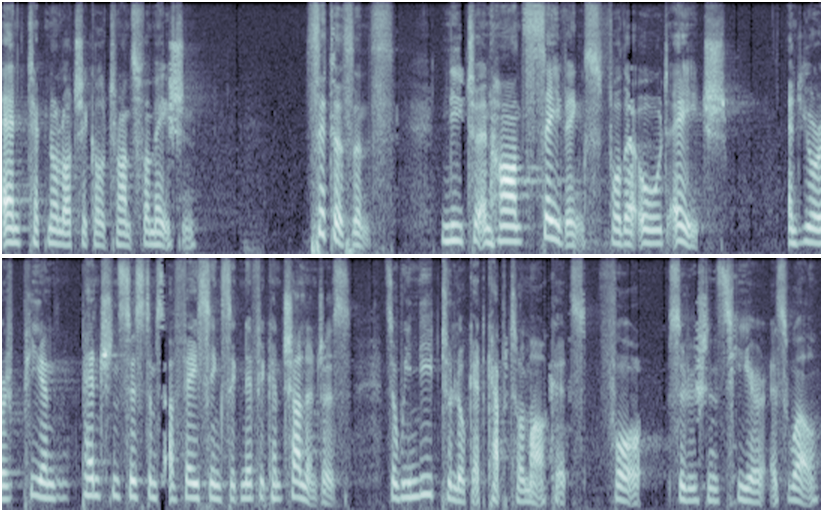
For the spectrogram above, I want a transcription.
and technological transformation. Citizens need to enhance savings for their old age and European pension systems are facing significant challenges. So we need to look at capital markets for solutions here as well.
